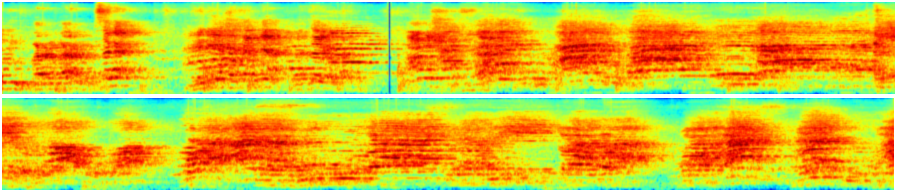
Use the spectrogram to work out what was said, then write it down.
wudhu bareng-bareng. Bisa nggak? Ini ya bacanya. Baca ya. Amen.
